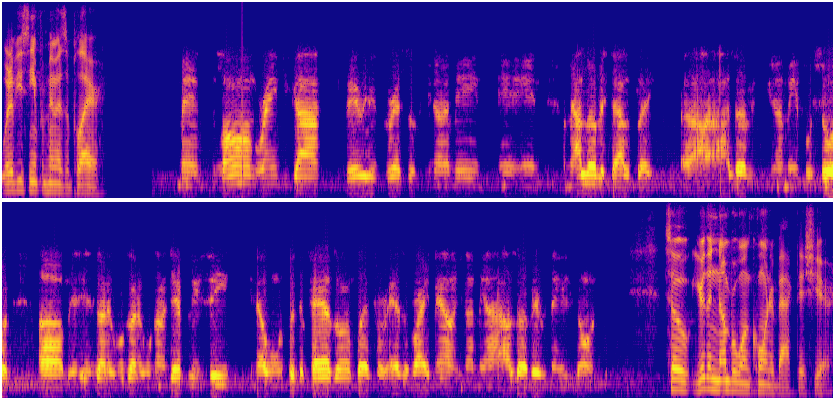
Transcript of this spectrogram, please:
What have you seen from him as a player? Man, long, rangy guy, very aggressive. You know what I mean? And, and I mean, I love his style of play. Uh, I, I love it. You know what I mean? For sure. Um, it, it's gonna we're gonna we're gonna definitely see. You know when we put the pads on, but for as of right now, you know what I mean? I, I love everything he's doing. So you're the number one cornerback this year.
